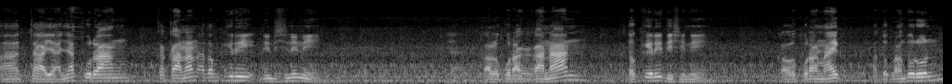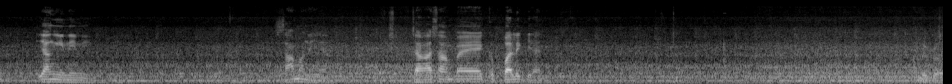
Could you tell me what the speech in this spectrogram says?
uh, cahayanya kurang ke kanan atau ke kiri. Ini di sini nih. Ya, kalau kurang ke kanan atau kiri di sini kalau kurang naik atau kurang turun yang ini nih. Sama nih ya. Jangan sampai kebalik ya. Ambil bro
